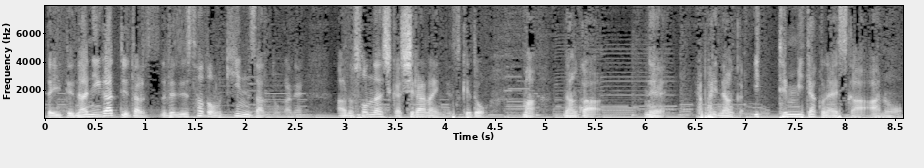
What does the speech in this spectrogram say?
ていて、何がって言ったら、別に佐渡の金山とかね、あの、そんなんしか知らないんですけど、まあ、なんか、ね、やっぱりなんか行ってみたくないですか？あの、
